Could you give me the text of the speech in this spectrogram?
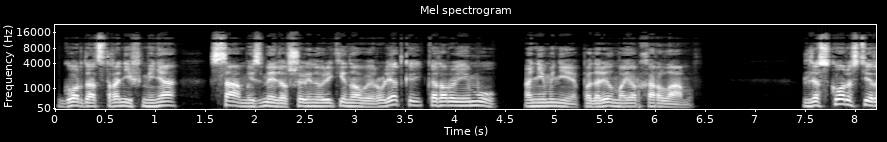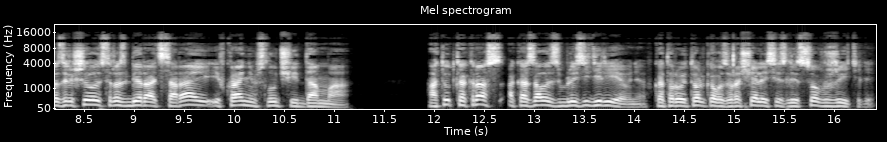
гордо отстранив меня, сам измерил ширину реки новой рулеткой, которую ему, а не мне, подарил майор Харламов. Для скорости разрешилось разбирать сараи и в крайнем случае дома. А тут как раз оказалась вблизи деревня, в которую только возвращались из лесов жители.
